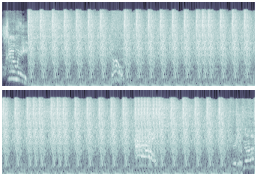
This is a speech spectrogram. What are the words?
Chewy! Go! Ow! Hey,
